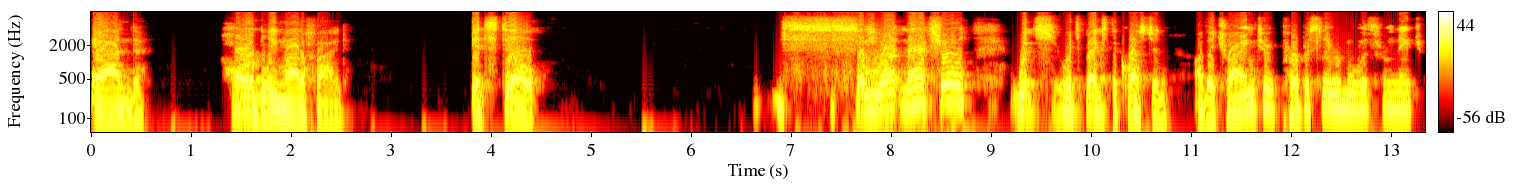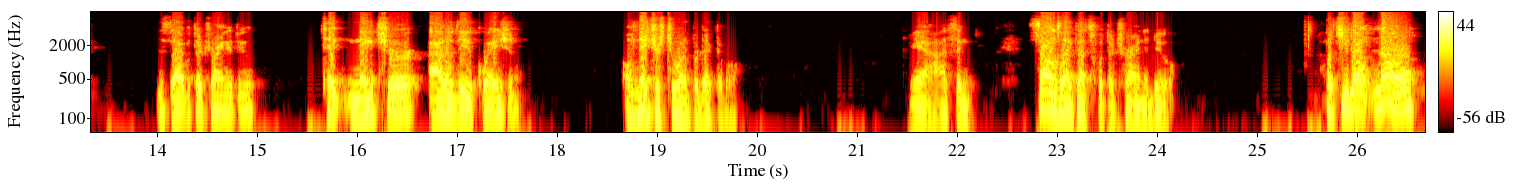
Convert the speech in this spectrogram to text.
and horribly modified, it's still somewhat natural, which which begs the question: Are they trying to purposely remove us from nature? Is that what they're trying to do? Take nature out of the equation? Oh, nature's too unpredictable. Yeah, I think sounds like that's what they're trying to do. But you don't know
